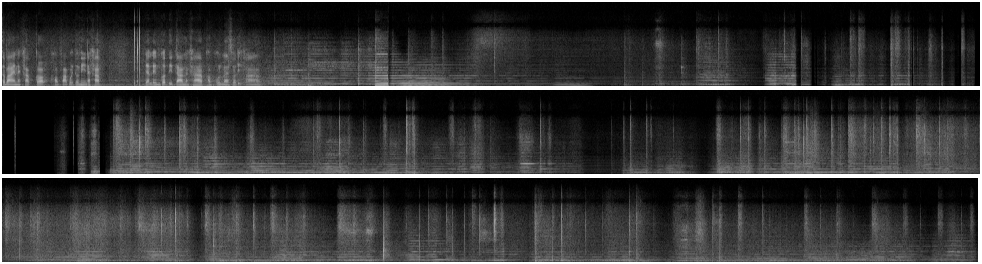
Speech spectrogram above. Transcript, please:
สบายๆนะครับ ก็ขอฝากไว้เท่านี้นะครับ อย่าลืมกดติดตามนะครับ ขอบคุณและสวัสดีครับ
